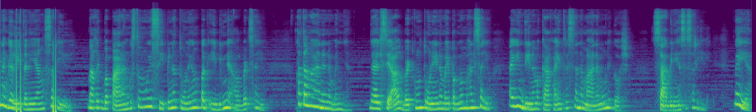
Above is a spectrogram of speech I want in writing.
Nagalitan niya ang sarili. Bakit ba parang gusto mong isipin na tunay ang pag-ibig ni Albert sa'yo? Katangahan na naman yan. Dahil si Albert kung tunay na may pagmamahal sa'yo ay hindi na magkaka-interest na naman mong negosyo. Sabi niya sa sarili. Bea,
